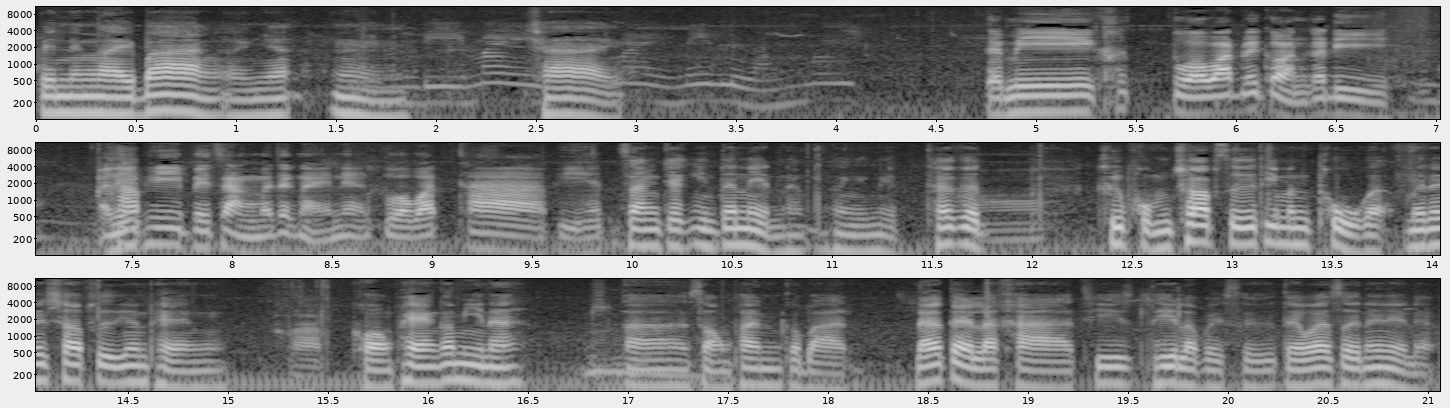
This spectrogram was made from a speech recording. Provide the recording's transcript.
เป็นยังไงบ้างอะไรเงี้ย อืม มันดีไม่ใช่ ไม่ไม่เหลืองไม่แต่มีตัววัดไว้ก่อนก็ดี อันคนี้รับพี่ไปสั่งมาจากไหนเนี่ย ตัววัดค่า pH สั่งจากอินเทอร์เน็ตนะครับสั่งจากอินเทอร์เน็ตถ้าเกิด อ๋อ คือผมชอบซื้อที่มันถูกอะไม่ได้ชอบซื้อที่มันแพงครับ ของแพงก็มีนะอ่าสองพันกว่าบาท แล้วแต่ราคาที่ที่เราไปซื้อแต่ว่าซื้อในเน็ตเนี่ย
